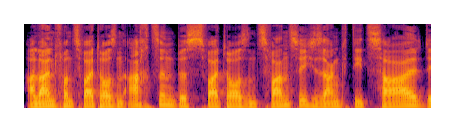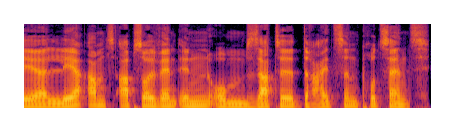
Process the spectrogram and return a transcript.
Allein von 2018 bis 2020 sank die Zahl der Lehramtsabsolventinnen um satte 13 Prozent.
